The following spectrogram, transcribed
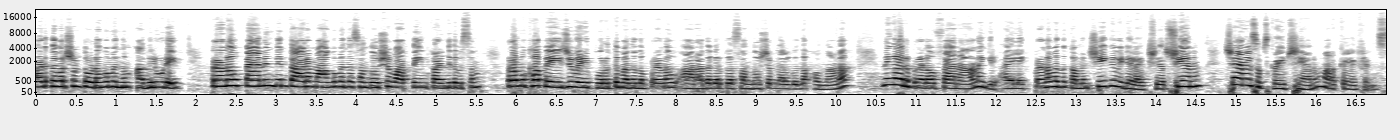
അടുത്ത വർഷം തുടങ്ങുമെന്നും അതിലൂടെ പ്രണവ് പാൻ ഇന്ത്യൻ താരമാകുമെന്ന സന്തോഷ വാർത്തയും കഴിഞ്ഞ ദിവസം പ്രമുഖ പേജ് വഴി പുറത്തു വന്നതും പ്രണവ് ആരാധകർക്ക് സന്തോഷം നൽകുന്ന ഒന്നാണ്. നിങ്ങളൊരു പ്രണവ് ഫാൻ ആണെങ്കിൽ ഐ ലൈക്ക് പ്രണവ് എന്ന് കമന്റ് ചെയ്യുക വീഡിയോ ലൈക്ക് ഷെയർ ചെയ്യാനും ചാനൽ സബ്സ്ക്രൈബ് ചെയ്യാനും മറക്കല്ലേ ഫ്രണ്ട്സ്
